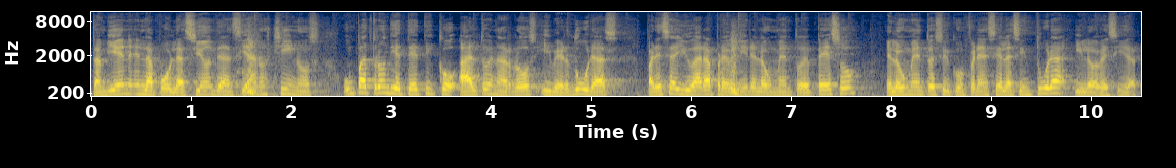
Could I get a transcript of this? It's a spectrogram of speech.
También en la población de ancianos chinos, un patrón dietético alto en arroz y verduras parece ayudar a prevenir el aumento de peso, el aumento de circunferencia de la cintura y la obesidad.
